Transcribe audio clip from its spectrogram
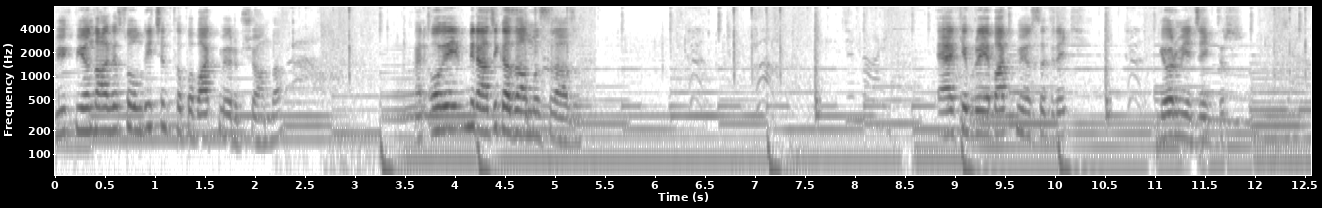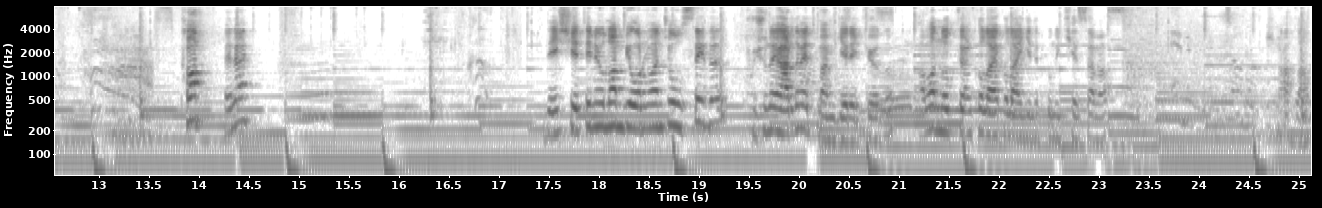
Büyük milyon dalgası olduğu için topa bakmıyorum şu anda. Hani o wave'in birazcık azalması lazım. Eğer ki buraya bakmıyorsa direkt görmeyecektir. Ha, helal. Değiş yeteneği olan bir ormancı olsaydı kuşuna yardım etmem gerekiyordu. Ama Nocturne kolay kolay gidip bunu kesemez. Ah lan.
